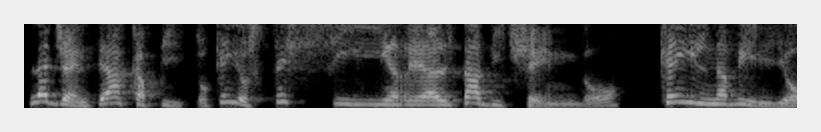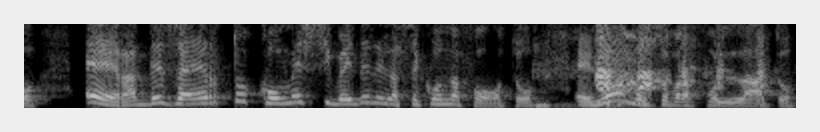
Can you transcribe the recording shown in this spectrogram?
la gente ha capito che io stessi in realtà dicendo che il naviglio era deserto come si vede nella seconda foto e non sovraffollato.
